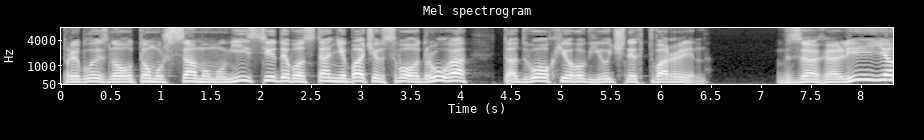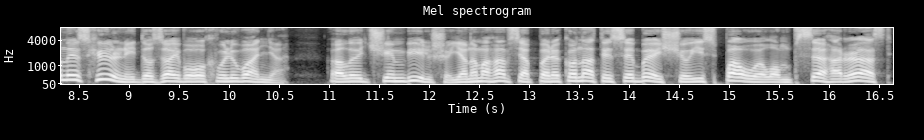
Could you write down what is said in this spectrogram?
приблизно у тому ж самому місці, де востаннє бачив свого друга та двох його в'ючних тварин. Взагалі я не схильний до зайвого хвилювання, але чим більше я намагався переконати себе, що із Пауелом все гаразд,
